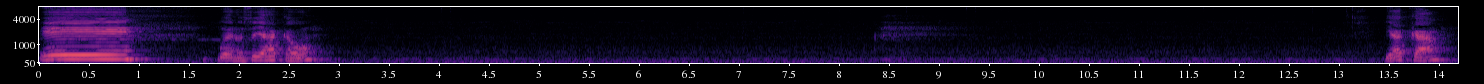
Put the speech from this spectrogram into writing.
Eh, bueno, esto ya se acabó. Y acá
